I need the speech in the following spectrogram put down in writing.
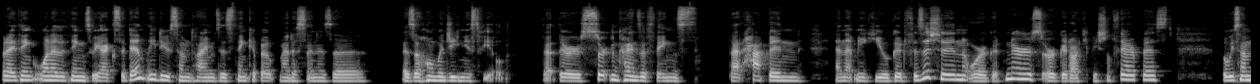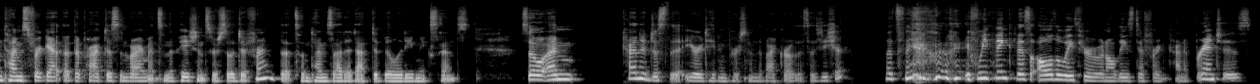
But I think one of the things we accidentally do sometimes is think about medicine as a as a homogeneous field. That there are certain kinds of things that happen and that make you a good physician or a good nurse or a good occupational therapist. But we sometimes forget that the practice environments and the patients are so different that sometimes that adaptability makes sense. So I'm kind of just the irritating person in the back row that says, You sure? Let's think if we think this all the way through in all these different kind of branches,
